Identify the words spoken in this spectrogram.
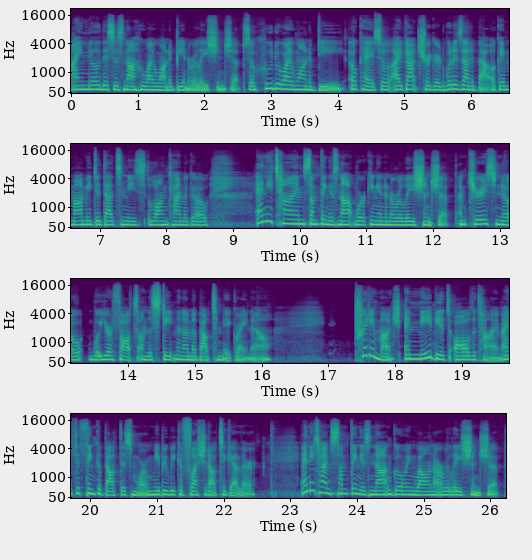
I know this is not who I want to be in a relationship. So, who do I want to be? Okay, so I got triggered. What is that about? Okay, mommy did that to me a long time ago. Anytime something is not working in a relationship, I'm curious to know what your thoughts on the statement I'm about to make right now pretty much, and maybe it's all the time. I have to think about this more. Maybe we could flesh it out together. Anytime something is not going well in our relationship,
